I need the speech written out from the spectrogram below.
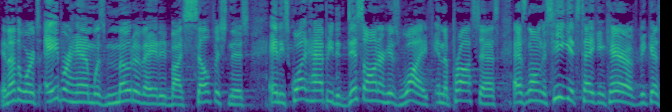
In other words, Abraham was motivated by selfishness, and he's quite happy to dishonor his wife in the process as long as he gets taken care of because,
